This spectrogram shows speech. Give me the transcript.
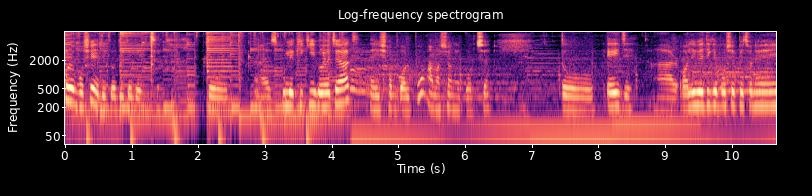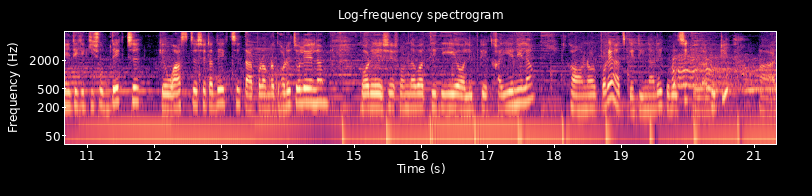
করে বসে এদিকে ওদিকে দেখছে। তো স্কুলে কি কি হয়েছে আজ? এই সব গল্প আমার সঙ্গে করছে। তো, এই যে আর অলিভ এদিকে বসে পেছনে এদিকে কি সব দেখছে? কেউ আসছে, সেটা দেখছে। তারপর আমরা ঘরে চলে এলাম। ঘরে এসে সন্ধ্যাবাতি দিয়ে অলিভকে খাইয়ে নিলাম। খাওয়ানোর পরে আজকে ডিনারে করেছি কোলা রুটি আর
